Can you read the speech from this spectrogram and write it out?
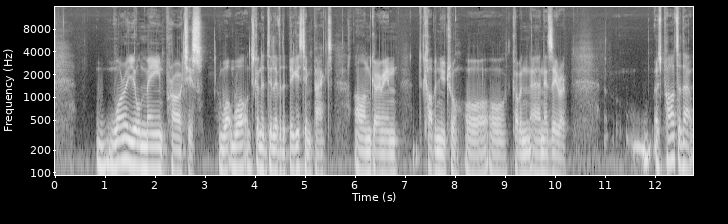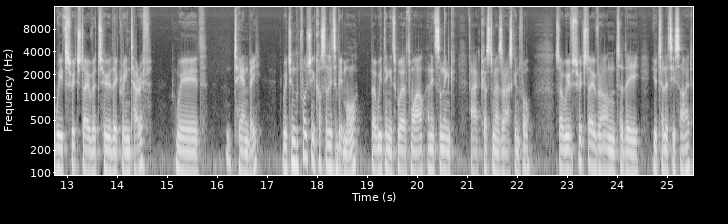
what are your main priorities? What, what's going to deliver the biggest impact on going carbon neutral or, or carbon uh, net zero? As part of that, we've switched over to the green tariff with TNB, which unfortunately costs a little bit more, but we think it's worthwhile and it's something our customers are asking for. So we've switched over on to the utility side.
